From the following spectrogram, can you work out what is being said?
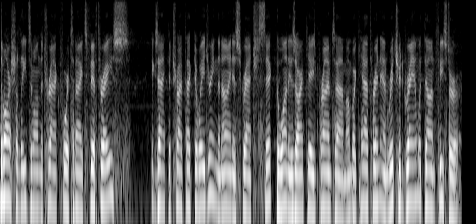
The Marshal leads him on the track for tonight's fifth race. Exacta trifecta wagering. The nine is scratched sick. The one is Arcades Primetime. Owned by Catherine and Richard Graham with Don Feaster.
